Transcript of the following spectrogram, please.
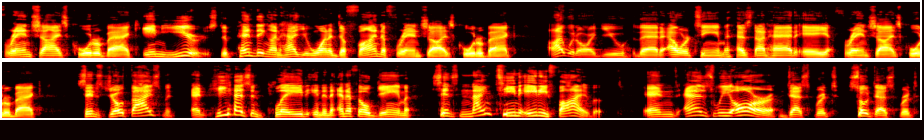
franchise quarterback in years, depending on how you want to define a franchise quarterback. I would argue that our team has not had a franchise quarterback since Joe Theismann, and he hasn't played in an NFL game since 1985. And as we are desperate, so desperate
